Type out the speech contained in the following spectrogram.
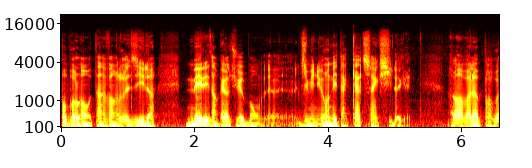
pas pour longtemps, vendredi, là. Mais les températures, bon, euh, diminuent. On est à 4, 5, 6 degrés. Alors voilà pour...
